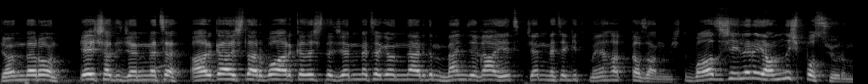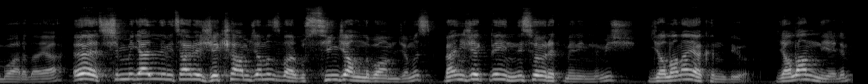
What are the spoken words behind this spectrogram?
Gönder on. Geç hadi cennete. Arkadaşlar bu arkadaşı da cennete gönderdim. Bence gayet cennete gitmeye hak kazanmıştı. Bazı şeylere yanlış basıyorum bu arada ya. Evet şimdi geldi bir tane Jackie amcamız var. Bu Sincanlı bu amcamız. Ben Jack Ray'in lise öğretmeniyim demiş. Yalana yakın diyor. Yalan diyelim.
